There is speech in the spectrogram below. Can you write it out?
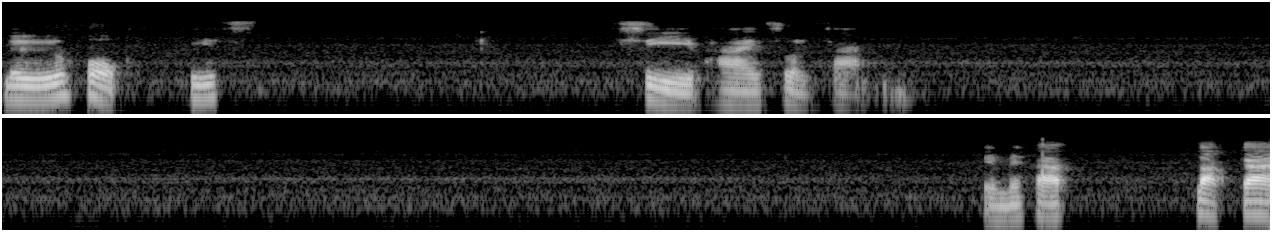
หรือหกทิสสี่พายส่วนสามเห็นไหมครับ หลักการ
